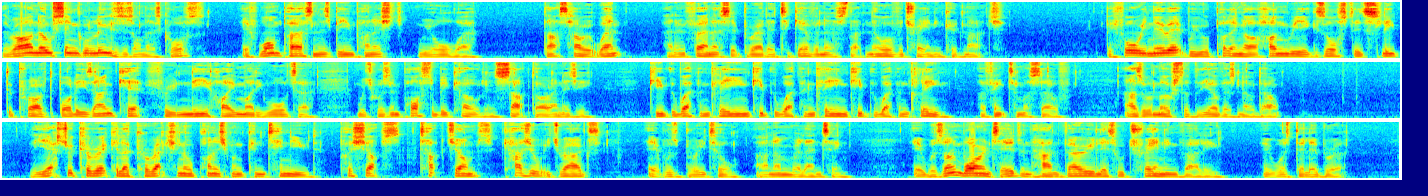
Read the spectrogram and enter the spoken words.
There are no single losers on this course. If one person is being punished, we all were. That's how it went, and in fairness, it bred a togetherness that no other training could match. Before we knew it, we were pulling our hungry, exhausted, sleep deprived bodies and kit through knee high muddy water, which was impossibly cold and sapped our energy. Keep the weapon clean, keep the weapon clean, keep the weapon clean, I think to myself, as were most of the others, no doubt. The extracurricular correctional punishment continued push ups, tuck jumps, casualty drags. It was brutal and unrelenting. It was unwarranted and had very little training value. It was deliberate.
